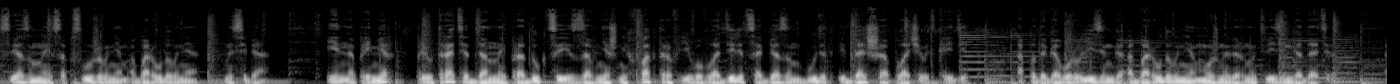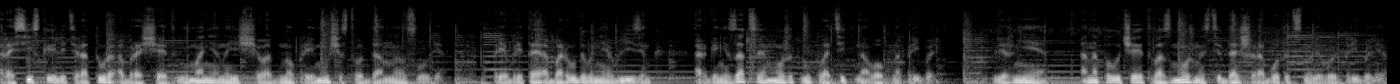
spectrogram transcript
связанные с обслуживанием оборудования, на себя. И, например, при утрате данной продукции из-за внешних факторов его владелец обязан будет и дальше оплачивать кредит. А по договору лизинга оборудование можно вернуть лизингодателю. Российская литература обращает внимание на еще одно преимущество данной услуги. Приобретая оборудование в лизинг, организация может не платить налог на прибыль. Вернее, она получает возможность и дальше работать с нулевой прибылью.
